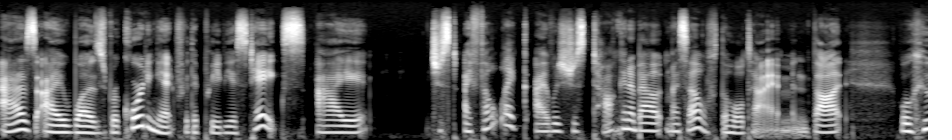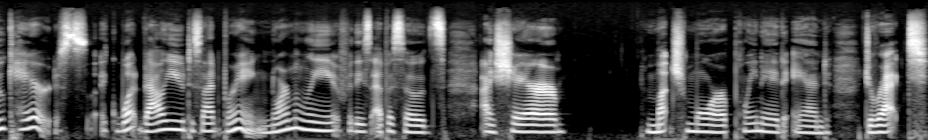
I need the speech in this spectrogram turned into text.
as I was recording it for the previous takes, I just I felt like I was just talking about myself the whole time and thought, well, who cares? Like what value does that bring? Normally for these episodes, I share much more pointed and direct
